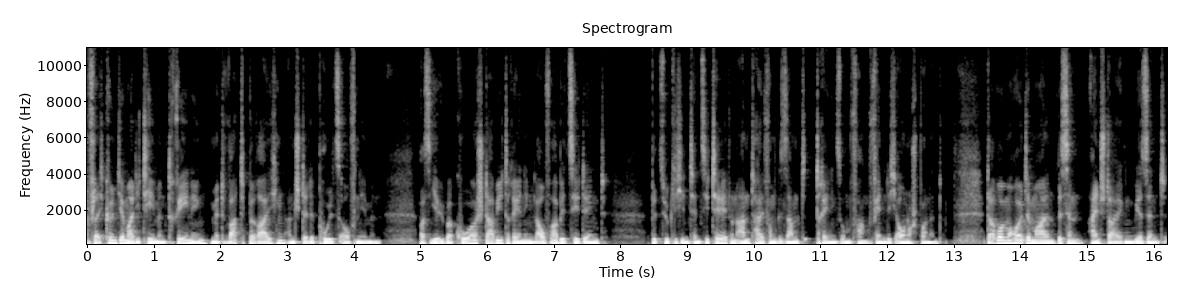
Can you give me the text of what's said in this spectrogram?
Vielleicht könnt ihr mal die Themen Training mit Wattbereichen anstelle Puls aufnehmen. Was ihr über Core, Stabi-Training, Lauf-ABC denkt bezüglich Intensität und Anteil vom Gesamttrainingsumfang. Fände ich auch noch spannend. Da wollen wir heute mal ein bisschen einsteigen. Wir sind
